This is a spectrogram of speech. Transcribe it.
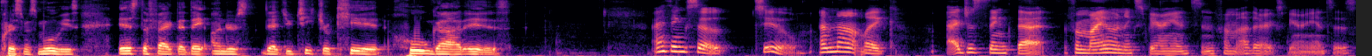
Christmas movies. It's the fact that they under that you teach your kid who God is. I think so too. I'm not like. I just think that from my own experience and from other experiences,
